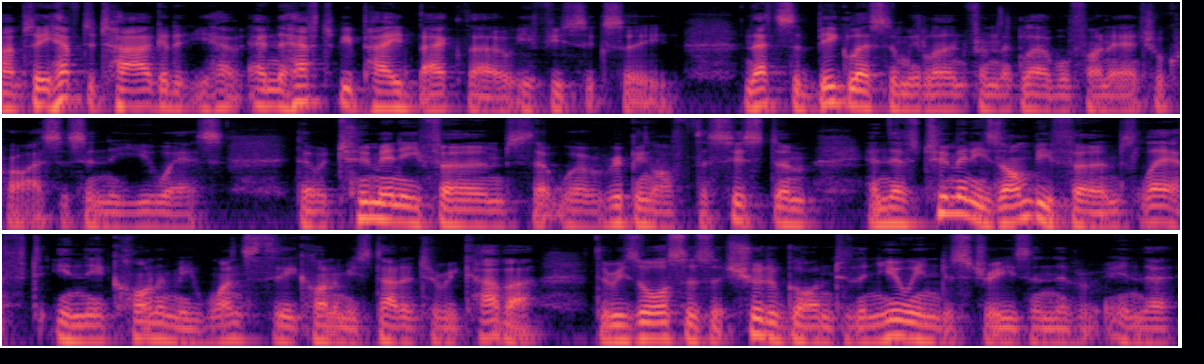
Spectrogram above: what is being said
Um, so you have to target it. You have, and they have to be paid back though if you succeed. And that's the big lesson we learned from the global financial crisis in the US. There were too many firms that were ripping off the system, and there's too many zombie firms left in the economy. Once the economy started to recover, the resources that should have gone to the new industries and the in the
